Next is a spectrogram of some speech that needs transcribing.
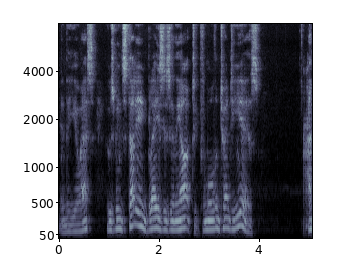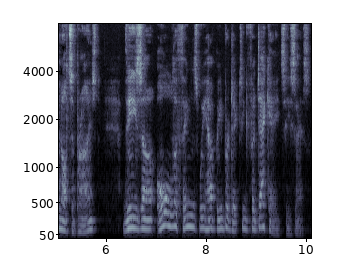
in the US who's been studying blazes in the Arctic for more than 20 years. I'm not surprised. These are all the things we have been predicting for decades, he says.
